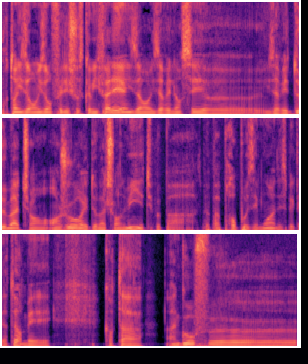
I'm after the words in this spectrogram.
pourtant ils ont, ils ont fait les choses comme il fallait. hein. Ils, ont, ils avaient lancé, euh, ils avaient deux matchs en, en jour et deux matchs en nuit. Et tu peux pas, tu peux pas proposer moins des spectateurs. Mais quand tu as un Goff euh,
